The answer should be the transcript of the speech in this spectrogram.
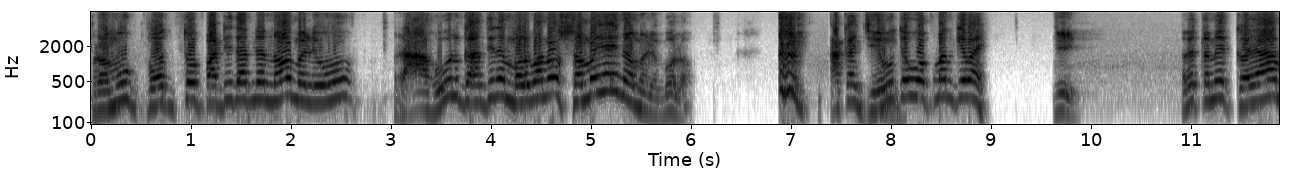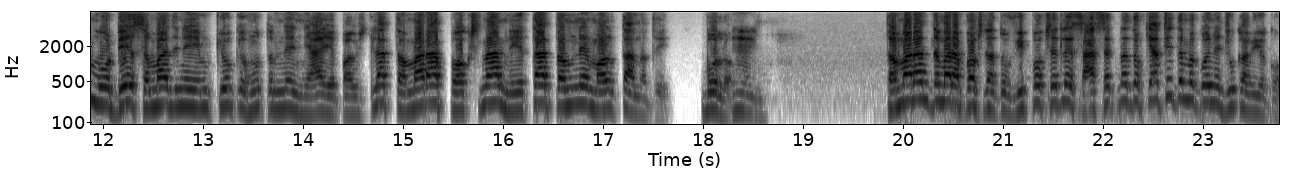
પ્રમુખ પદ તો પાટીદારને ન મળ્યું રાહુલ ગાંધીને મળવાનો સમય ન મળ્યો. બોલો. આ કઈ જેવું તેવું અપમાન કહેવાય? જી. હવે તમે કયા મોઢે સમાજને એમ કહો કે હું તમને ન્યાય અપાવીશ? એટલે તમારા પક્ષના નેતા તમને મળતા નથી. બોલો. તમારા ને તમારા પક્ષના. તો વિપક્ષ એટલે શાસકના તો ક્યાંથી તમે કોઈને ઝુકાવી શકો?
